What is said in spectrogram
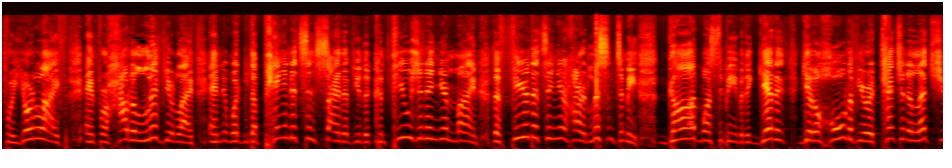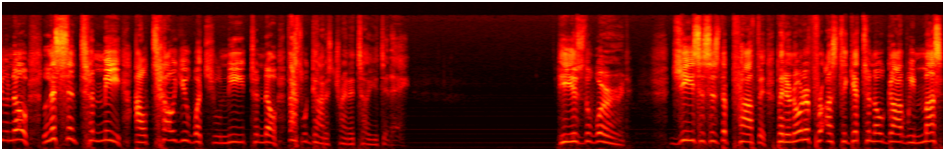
for your life and for how to live your life, and what the pain that's inside of you, the confusion in your mind, the fear that's in your heart, listen to me. God God wants to be able to get, it, get a hold of your attention and let you know, listen to me. I'll tell you what you need to know. That's what God is trying to tell you today. He is the Word. Jesus is the prophet. But in order for us to get to know God, we must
